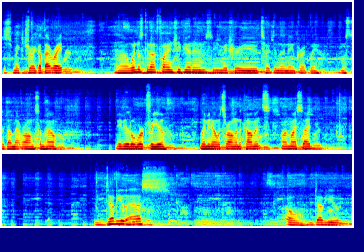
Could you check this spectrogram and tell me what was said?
Just making sure I got that right. Uh, Windows cannot find GP edit so you make sure you typed in the name correctly. Must have done that wrong somehow. Maybe it'll work for you. Let me know what's wrong in the comments on my side. WS Oh, W-S-C-S-E-T.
